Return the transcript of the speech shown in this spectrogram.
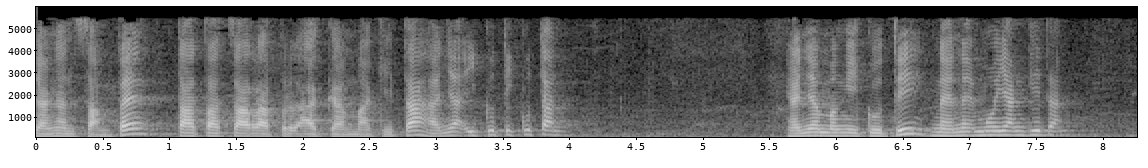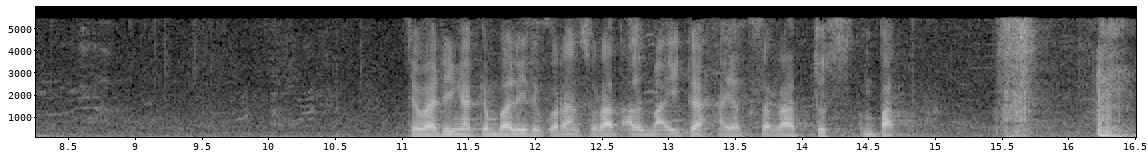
Jangan sampai tata cara beragama kita hanya ikut-ikutan. Hanya mengikuti nenek moyang kita. Coba diingat kembali itu Quran surat Al-Maidah ayat 104.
